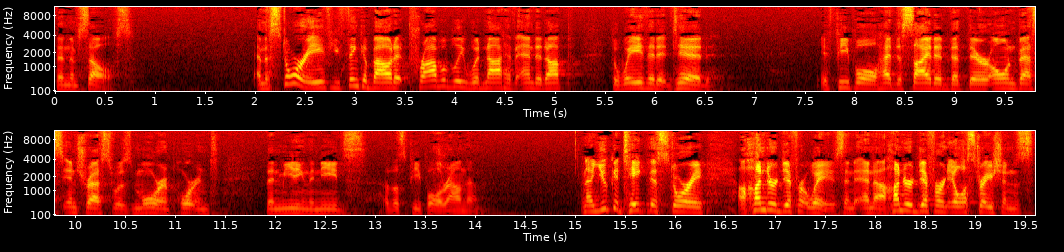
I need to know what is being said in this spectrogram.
than themselves. And the story, if you think about it, probably would not have ended up the way that it did if people had decided that their own best interest was more important than meeting the needs of those people around them. Now, you could take this story a hundred different ways, and a hundred different illustrations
